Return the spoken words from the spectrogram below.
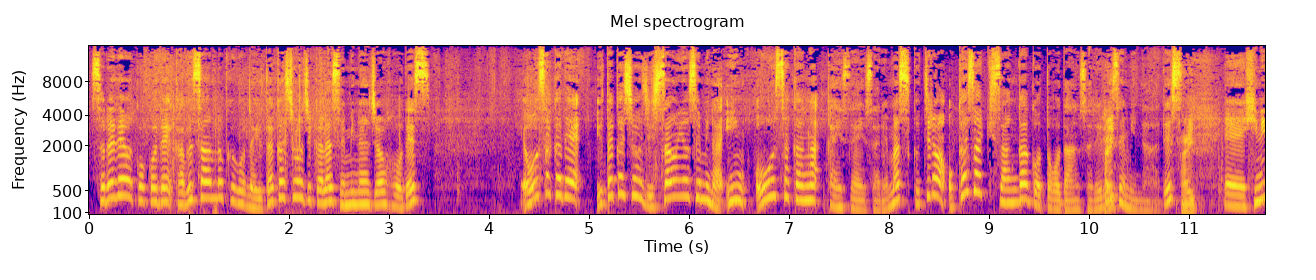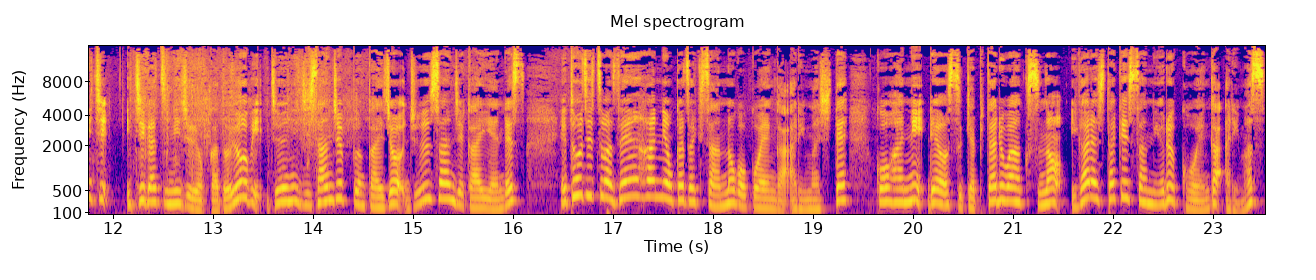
それではここで株三六五の豊か商事からセミナー情報です。え大阪で豊か商事資産運用セミナー in 大阪が開催されます。こちらは岡崎さんがご登壇されはいるセミナーです。はいえー日にち1月24日土曜日12時30分会場13時開演です。え当日は前半に岡崎さんのご講演がありまして、後半にレオスキャピタルワークスの五十嵐武さんによる講演があります。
